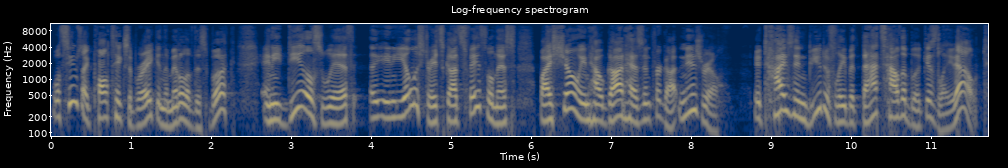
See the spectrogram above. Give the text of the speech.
Well, it seems like Paul takes a break in the middle of this book and he deals with, and he illustrates God's faithfulness by showing how God hasn't forgotten Israel. Israel. It ties in beautifully, but that's how the book is laid out.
